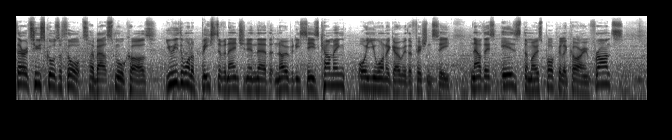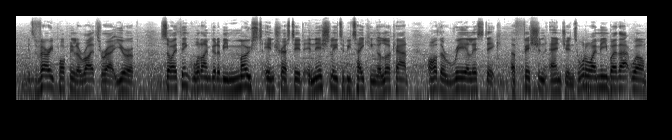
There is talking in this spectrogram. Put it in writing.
there are two schools of thought about small cars. You either want a beast of an engine in there that nobody sees coming, or you want to go with efficiency. Now, this is the most popular car in France. It's very popular right throughout Europe. So I think what I'm going to be most interested initially to be taking a look at are the realistic, efficient engines. What do I mean by that? Well,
